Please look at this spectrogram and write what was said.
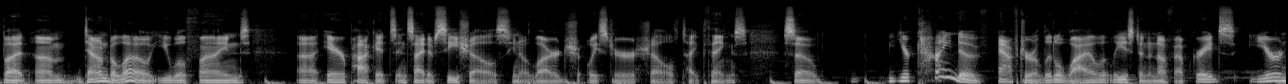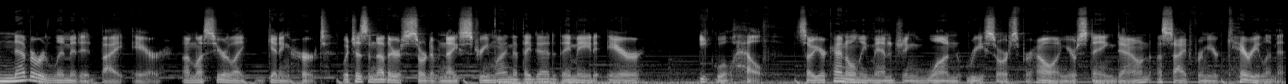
But um, down below, you will find uh, air pockets inside of seashells. You know, large oyster shell type things. So you're kind of, after a little while at least, and enough upgrades, you're never limited by air unless you're like getting hurt, which is another sort of nice streamline that they did. They made air equal health. So you're kind of only managing one resource for how long you're staying down, aside from your carry limit,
